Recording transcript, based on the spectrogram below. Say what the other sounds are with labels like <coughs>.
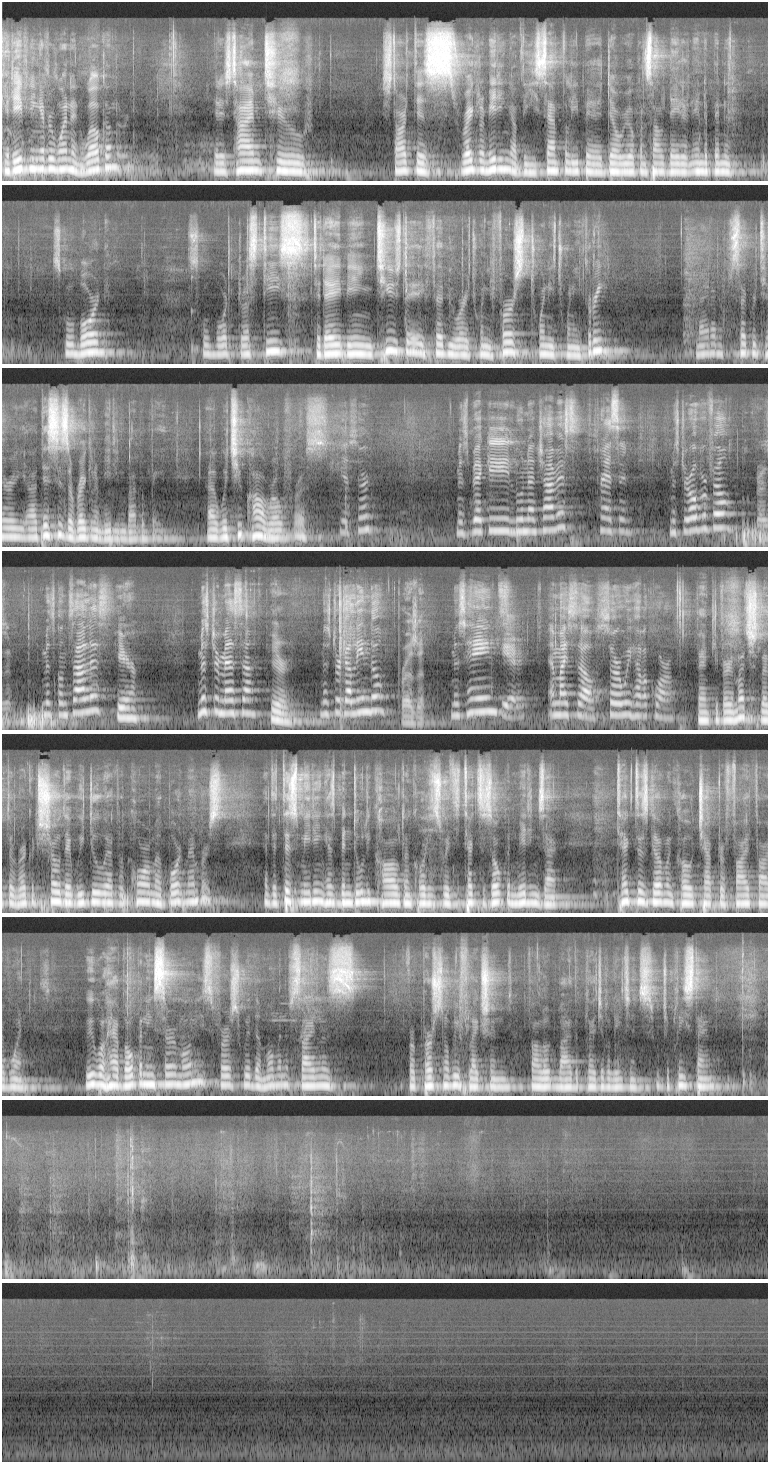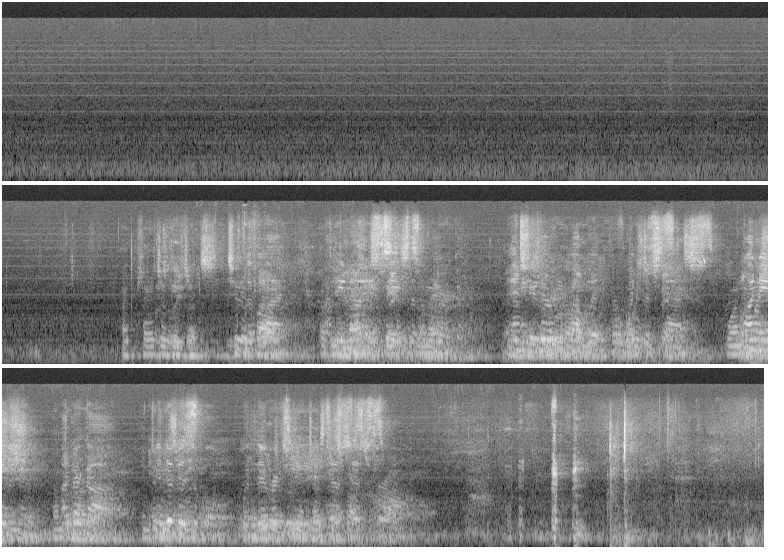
Good evening, everyone, and welcome. It is time to start this regular meeting of the San Felipe Del Rio Consolidated Independent School Board, School Board Trustees, today being Tuesday, February 21st, 2023. Madam Secretary, uh, this is a regular meeting, by the way. Uh, Would you call roll for us? Yes, sir. Ms. Becky Luna Chavez, Present. Mr. Overville, Present. Ms. Gonzalez, Here. Mr. Mesa, Here. Mr. Galindo, Present. Ms. Haynes, Here. and myself. Sir, we have a quorum. Thank you very much. Let the record show that we do have a quorum of board members and that this meeting has been duly called in accordance with the Texas Open Meetings Act, Texas Government Code, Chapter 551. We will have opening ceremonies, first with a moment of silence for personal reflection, followed by the Pledge of Allegiance. Would you please stand? I pledge allegiance To the flag of the United States of America and to the republic for which it stands, one nation, under God, indivisible, with liberty and justice for all.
